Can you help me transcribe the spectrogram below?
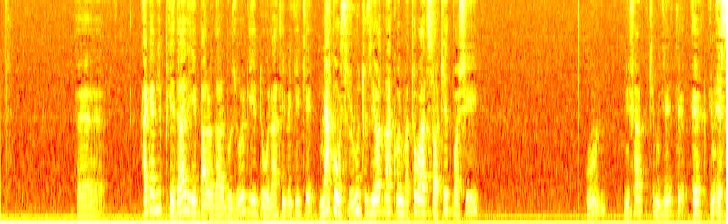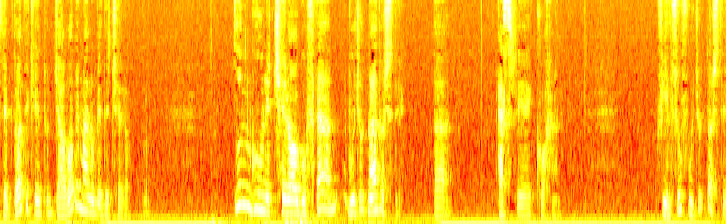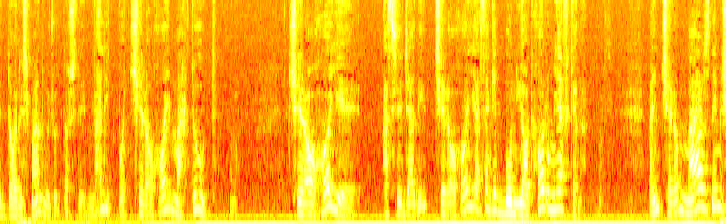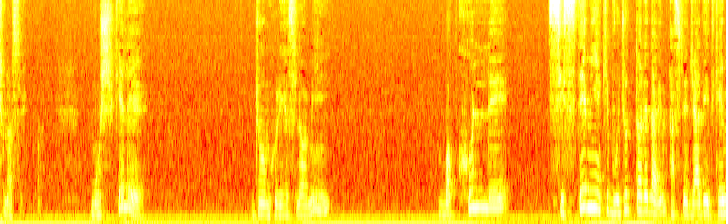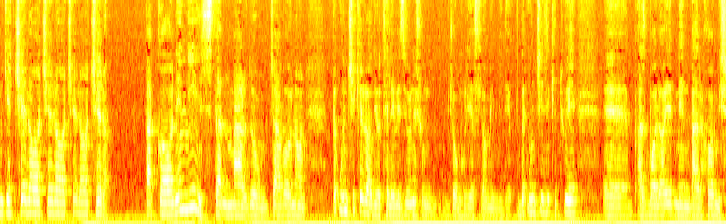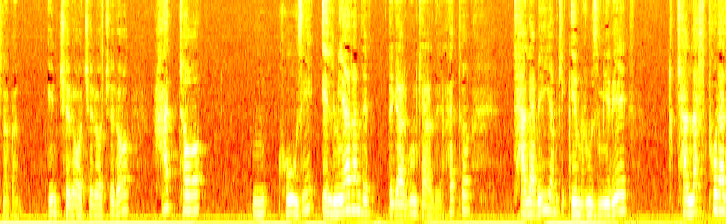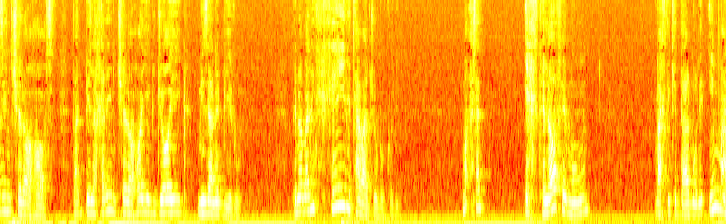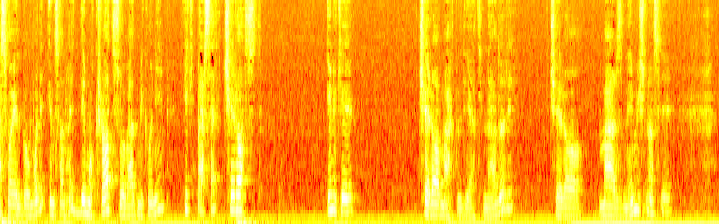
اگر یه پدر یه برادر بزرگ یه دولتی بگه که نپرس رو تو زیاد نکن و تو باید ساکت باشی اون میفهم که میگه که این استبداده که تو جواب منو بده چرا؟ این گونه چرا گفتن وجود نداشته در عصر کهن. فیلسوف وجود داشته دانشمند وجود داشته ولی با چراهای محدود چراهای عصر جدید چراهایی هستن که بنیادها رو میافکنن. و این چرا مرز نمی‌شناسه. مشکل جمهوری اسلامی با کل سیستمیه که وجود داره در این عصر جدید که میگه چرا چرا چرا چرا؟ و قانع نیستن مردم جوانان به اون چی که رادیو تلویزیونشون جمهوری اسلامی میده به اون چیزی که توی از بالای منبرها میشنون. این چرا چرا چرا؟ حتی حوزه علمیه هم دگرگون کرده. حتی طلبه ای هم که امروز میره تو کلش پر از این چراهاست و بالاخره این چراها یک جایی می‌زنه بیرون. بنابراین خیلی توجه بکنیم ما اصلا اختلافمون وقتی که در مورد این مسائل به عنوان انسانهای دموکرات صحبت می‌کنیم یک بر سر چراست. اینه که چرا محدودیت نداره چرا مرز نمی‌شناسه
